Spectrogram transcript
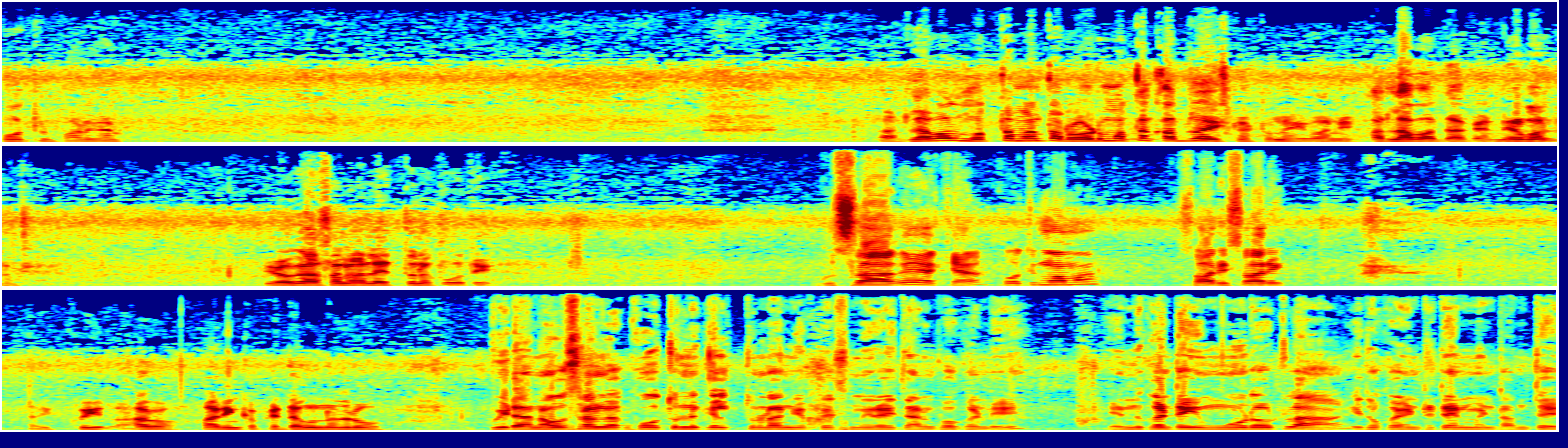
కోతులు పాడగాను. ఆదిలాబాద్ మొత్తం అంతా రోడ్డు మొత్తం కబ్జా చేసినట్టున్నాయి ఇవన్నీ ఆదిలాబాద్ దాకా నిర్మల్ నుంచి. యోగాసనాలు ఎత్తున కోతి గుస్సా ఆగా క్యా? కోతి మామ? సారీ సారీ అది ఆగో అది ఇంకా పెద్దగా ఉన్నది రో. వీడు అనవసరంగా కోతుల్ని గెలుపుతున్నాడు అని చెప్పేసి మీరైతే అనుకోకండి. ఎందుకంటే ఈ మూడోట్ల ఇది ఒక ఎంటర్టైన్మెంట్ అంతే.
